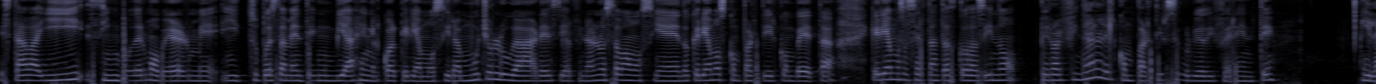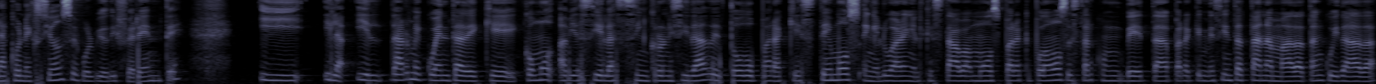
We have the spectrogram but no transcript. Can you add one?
Estaba ahí sin poder moverme y supuestamente en un viaje en el cual queríamos ir a muchos lugares y al final no estábamos yendo, queríamos compartir con Beta, queríamos hacer tantas cosas y no, pero al final el compartir se volvió diferente y la conexión se volvió diferente y y, la, y el darme cuenta de que cómo había sido la sincronicidad de todo para que estemos en el lugar en el que estábamos, para que podamos estar con Beta, para que me sienta tan amada, tan cuidada,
